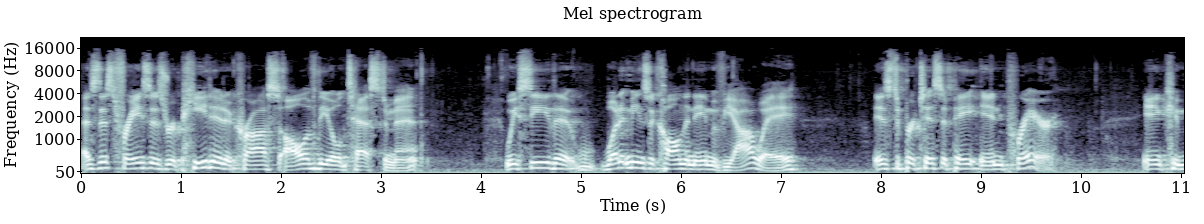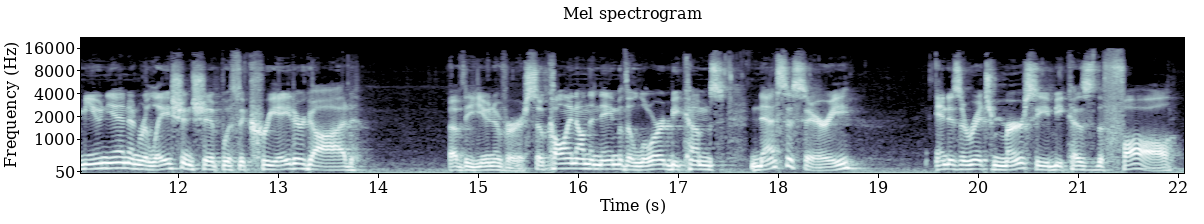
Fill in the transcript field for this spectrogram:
As this phrase is repeated across all of the Old Testament, we see that what it means to call in the name of Yahweh is to participate in prayer, in communion and relationship with the Creator God of the universe. So, calling on the name of the Lord becomes necessary and is a rich mercy because the fall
